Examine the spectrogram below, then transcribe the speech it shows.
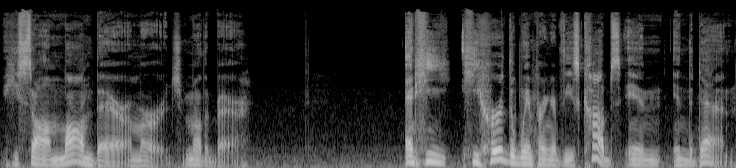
he saw a mom bear emerge, mother bear. And he he heard the whimpering of these cubs in in the den,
